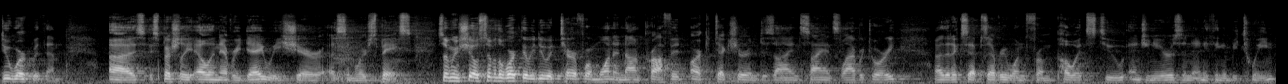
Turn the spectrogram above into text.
do work with them. Especially Ellen every day, we share a similar space. So I'm going to show some of the work that we do at Terreform One, a nonprofit architecture and design science laboratory uh, that accepts everyone from poets to engineers and anything in between.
